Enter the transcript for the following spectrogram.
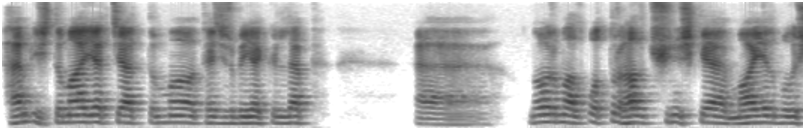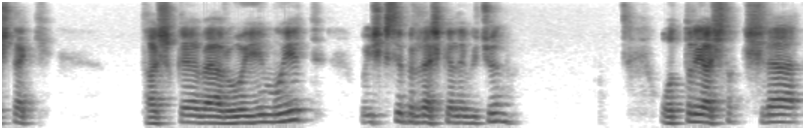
hem ictimaiyet cihatımı tecrübe yakınlap e, normal otur hal düşünüşke mayil buluştek taşkı ve ruhi muhit bu ikisi birleşkenlik için otur yaşlı kişiler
